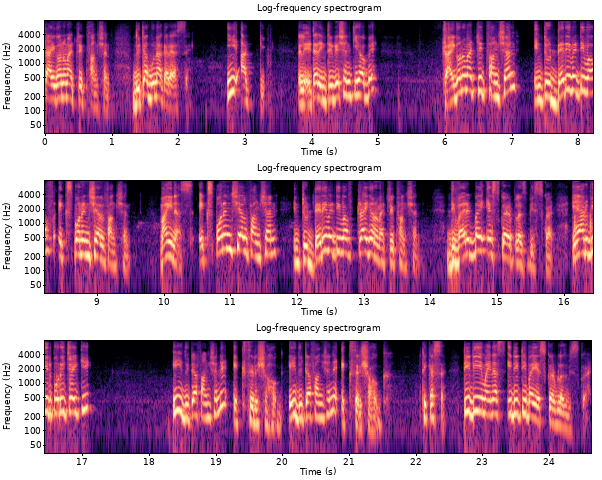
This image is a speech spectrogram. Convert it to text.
ট্রাইগোনোমেট্রিক ফাংশন দুইটা গুণাকারে আছে। ই আর টি তাহলে এটার ইন্টিগ্রেশন কি হবে? Trigonometric function into derivative of exponential function minus exponential function into derivative of trigonometric function divided by a square plus b square a আর বির পরিচয় কি? এই দুইটা ফাংশনে এক্সের সহগ। এই দুইটা ফাংশনে এক্সের সহগ। ঠিক আছে? T d minus e d t by a square plus b square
